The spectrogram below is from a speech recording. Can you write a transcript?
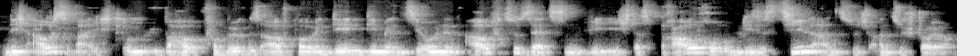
nicht ausreicht, um überhaupt Vermögensaufbau in den Dimensionen aufzusetzen, wie ich das brauche, um dieses Ziel anzusteuern,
